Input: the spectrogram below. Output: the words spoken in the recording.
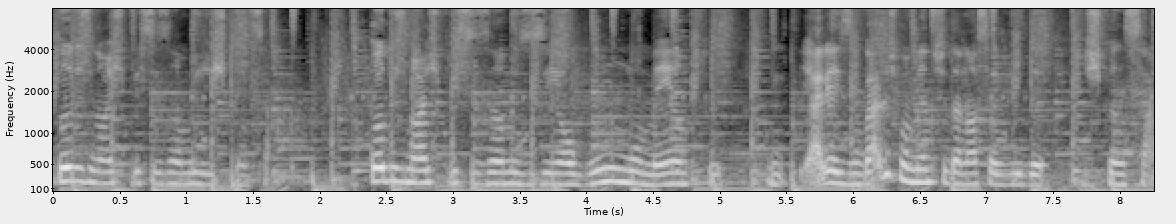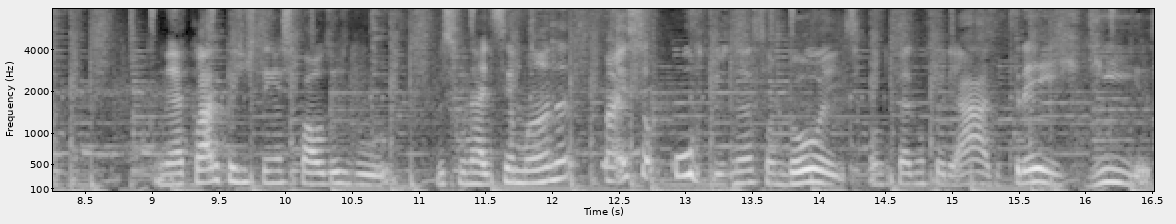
Todos nós precisamos descansar. Todos nós precisamos em algum momento, aliás, em vários momentos da nossa vida, descansar. É claro que a gente tem as pausas do, dos finais de semana, mas são curtos, né? São dois, quando pega um feriado, três dias.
